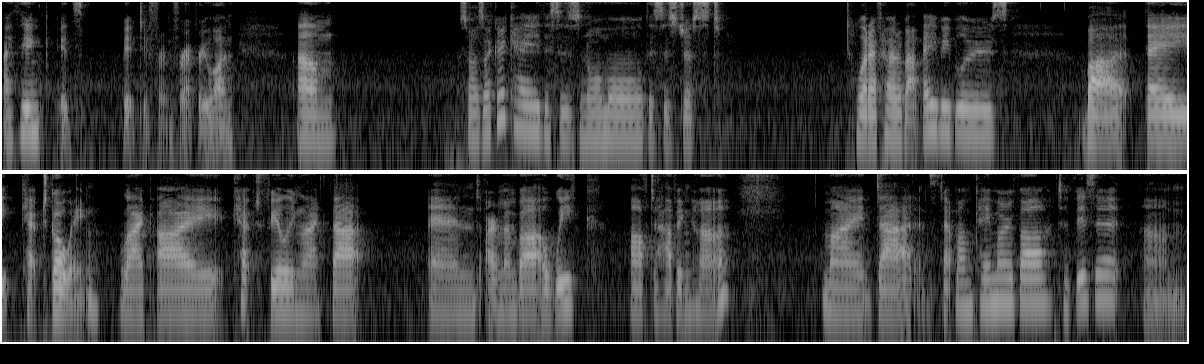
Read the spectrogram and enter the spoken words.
I think it's a bit different for everyone. Um, so I was like, okay, this is normal. This is just what I've heard about baby blues. But they kept going. Like, I kept feeling like that. And I remember a week after having her, my dad and stepmom came over to visit um,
